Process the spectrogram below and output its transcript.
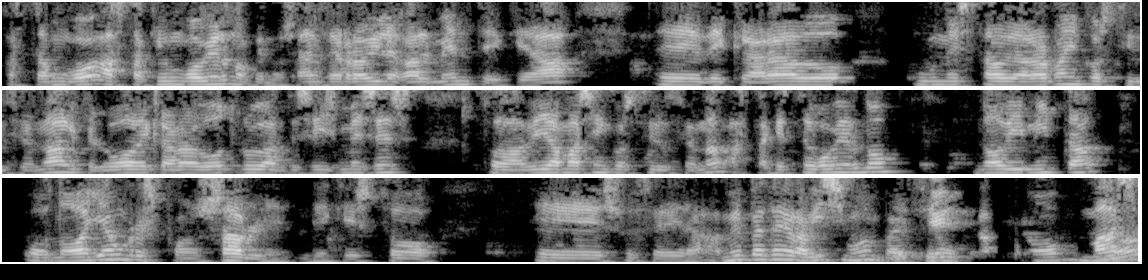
hasta, un, hasta que un gobierno que nos ha encerrado ilegalmente, que ha eh, declarado un estado de alarma inconstitucional, que luego ha declarado otro durante seis meses todavía más inconstitucional, hasta que este gobierno no dimita o no haya un responsable de que esto eh, sucediera. A mí me parece gravísimo, me parece un cambio más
